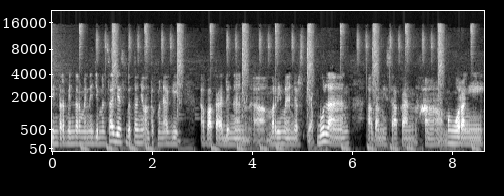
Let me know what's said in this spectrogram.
pinter-pinter manajemen saja sebetulnya untuk menagih apakah dengan uh, mereminder setiap bulan atau misalkan uh, mengurangi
